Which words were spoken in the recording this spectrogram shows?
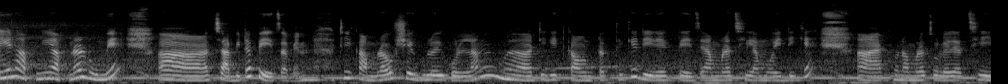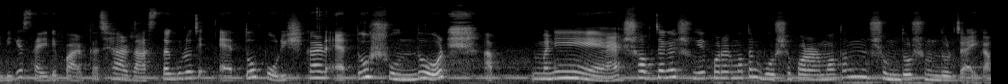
দেন আপনি আপনার রুমে চাবিটা পেয়ে যাবেন। ঠিক আমরাও সেগুলোই করলাম। টিকিট কাউন্টার থেকে ডিরেক্ট এই যে আমরা ছিলাম ওই দিকে এখন আমরা চলে যাচ্ছি এই দিকে সাইডে পার্ক আছে। আর রাস্তাগুলো যে এত পরিষ্কার, এত সুন্দর মানে সব জায়গায় শুয়ে পড়ার মতন, বসে পড়ার মতন সুন্দর সুন্দর জায়গা।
